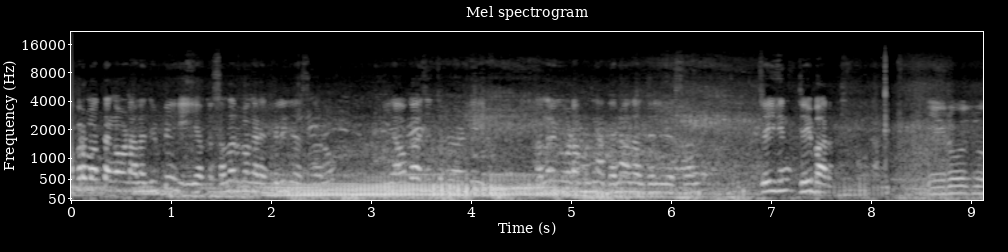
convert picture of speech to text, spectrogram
అప్రమత్తంగా ఉండాలని చెప్పి ఈ యొక్క సందర్భంగా నేను తెలియజేస్తున్నాను. ఈ అవకాశం ఇచ్చినటువంటి అందరికీ కూడా ముందుగా ధన్యవాదాలు తెలియజేస్తున్నాను. జై హింద్ జై భారత్. ఈరోజు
